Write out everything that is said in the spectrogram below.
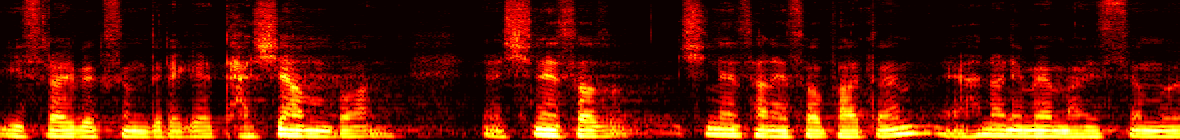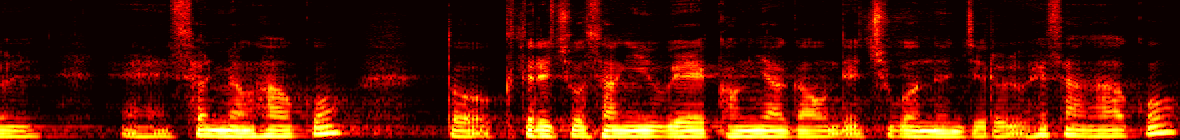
이스라엘 백성들에게 다시 한번 신에서 신의 산에서 받은 하나님의 말씀을 설명하고 또 그들의 조상이 왜 광야 가운데 죽었는지를 회상하고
